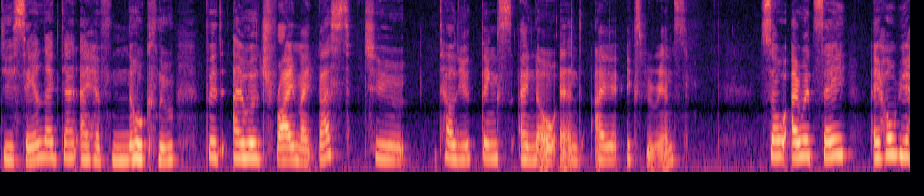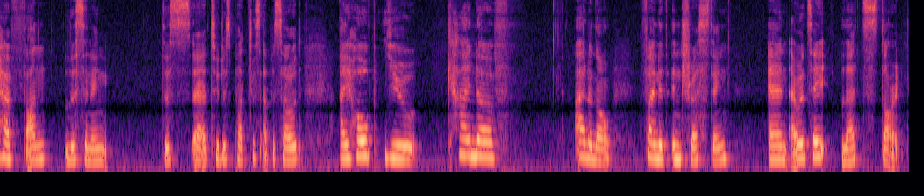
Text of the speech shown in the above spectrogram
Do you say it like that? I have no clue, but I will try my best to tell you things I know and I experience. So I would say I hope you have fun listening this uh, to this podcast episode. I hope you kind of I don't know, find it interesting and I would say let's start.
